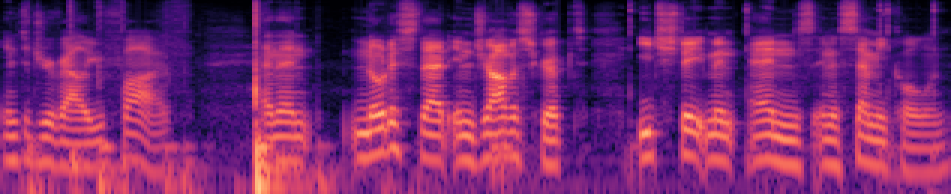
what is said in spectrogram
integer value 5. And then notice that in JavaScript, each statement ends in a semicolon.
